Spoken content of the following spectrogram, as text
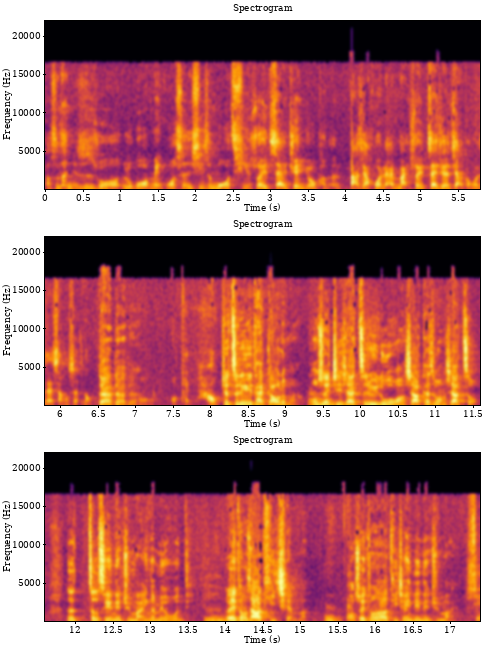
老师，那你是说，如果美国升息是末期，所以债券有可能大家会来买，所以债券的价格会再上升哦？对啊，对啊，对啊。哦，OK，好。就殖利率太高了嘛，哦，所以接下来殖利率如果往下开始往下走，那这个时间点去买应该没有问题。嗯。而且通常要提前嘛。嗯。哦，所以通常要提前一点点去买。是。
